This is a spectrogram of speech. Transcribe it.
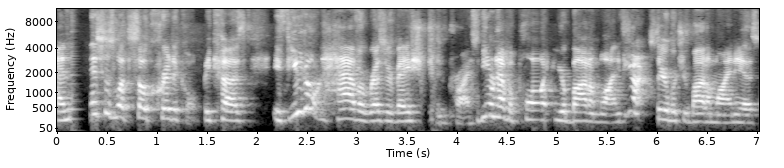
And this is what's so critical because if you don't have a reservation price, if you don't have a point, your bottom line, if you're not clear what your bottom line is,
